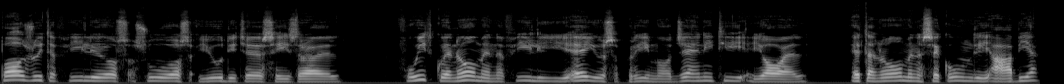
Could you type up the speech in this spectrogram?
posuit filios suos iudices Israel, fuitque nomen filii eius primogeniti Joel, et nomen secundi Abia,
